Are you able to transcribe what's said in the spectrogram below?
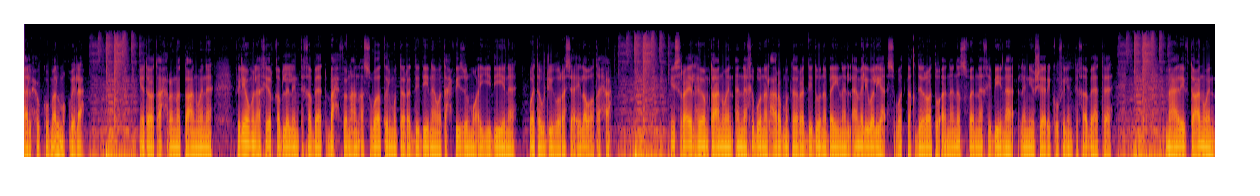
الحكومة المقبلة. يدعو أحرنوت عنوانه في اليوم الأخير قبل الانتخابات بحث عن أصوات المترددين وتحفيز المؤيدين وتوجيه رسائل واضحة. إسرائيل هيوم تعنون الناخبون العرب مترددون بين الأمل واليأس والتقديرات أن نصف الناخبين لن يشاركوا في الانتخابات. معاريف تعنون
